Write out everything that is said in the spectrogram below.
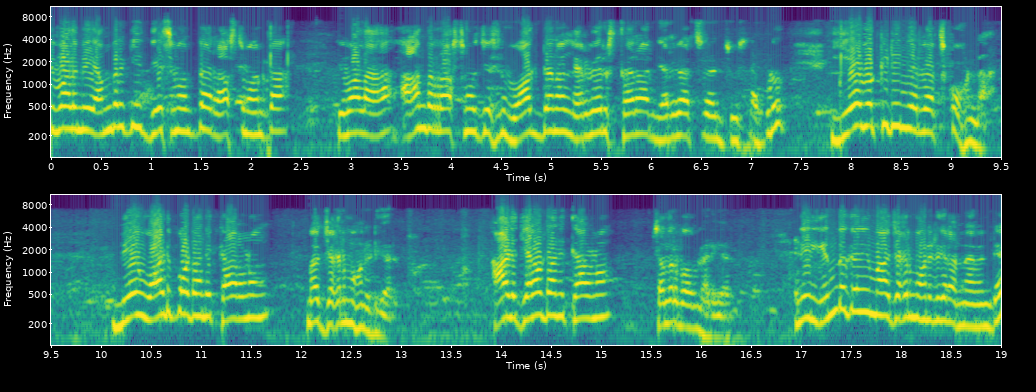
ఇవాళ మీ అందరికీ దేశమంతా రాష్ట్రం అంతా ఇవాళ ఆంధ్ర రాష్ట్రంలో చేసిన వాగ్దానాలు నెరవేరుస్తారా నెరవేర్చడానికి చూసినప్పుడు ఏ ఒక్కటి నెరవేర్చుకోకుండా మేము వాడిపోవడానికి కారణం మా జగన్మోహన్ రెడ్డి గారు. వాళ్ళు గెలవడానికి కారణం చంద్రబాబు నాయుడు గారు. నేను ఎందుకని మా జగన్మోహన్ రెడ్డి గారు అన్నానంటే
